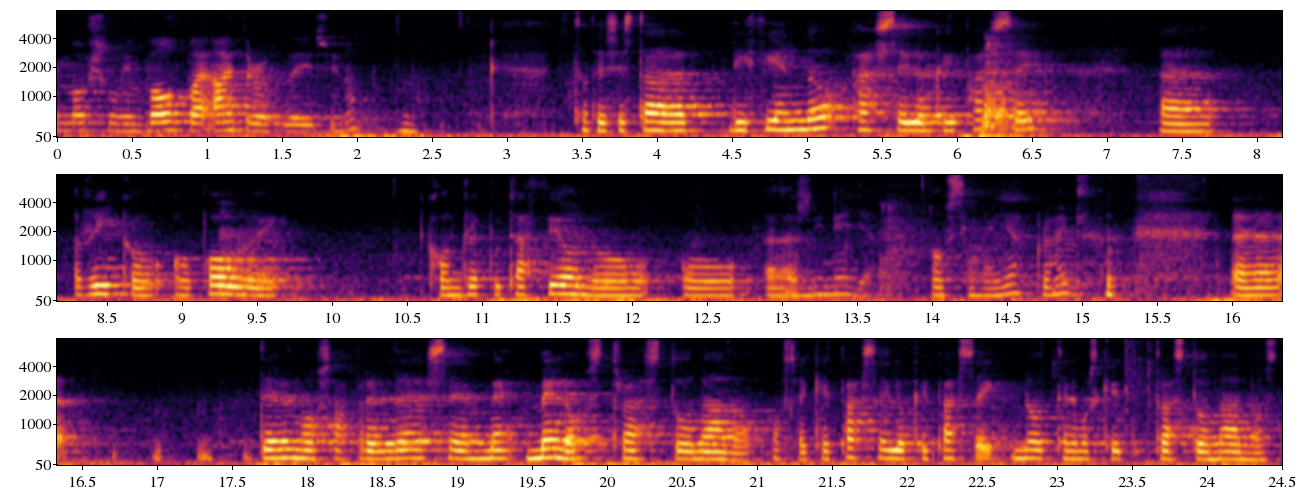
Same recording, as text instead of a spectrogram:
emotionally involved by either of these, you know. Entonces está diciendo, pase lo que pase, eh, rico o pobre, con reputación o, o, o eh, sin ella. o sin ella, great. Eh, debemos aprender a ser me- menos trastornado. O sea, que pase lo que pase, no tenemos que trastornarnos.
